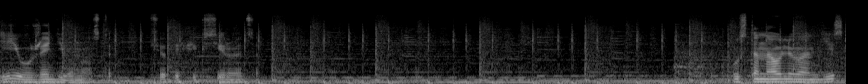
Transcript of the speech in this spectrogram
и уже 90. Все это фиксируется. Устанавливаем диск.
